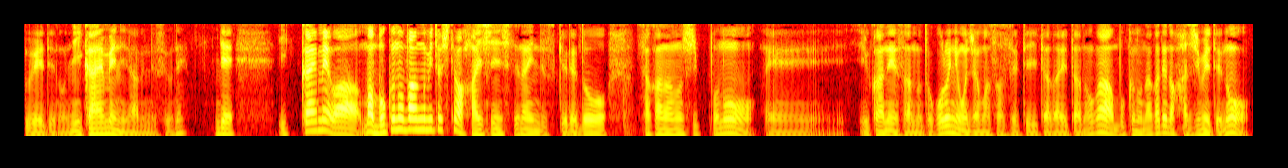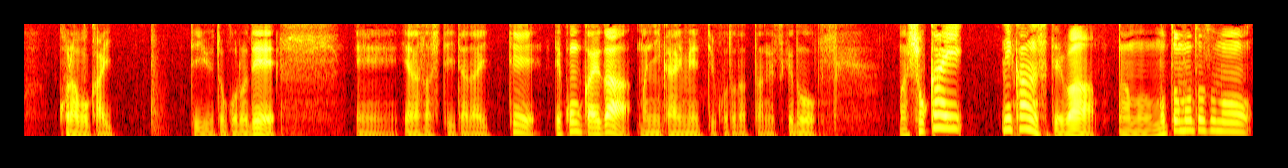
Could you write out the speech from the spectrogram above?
上での2回目になるんですよね。で1回目は、まあ、僕の番組としては配信してないんですけれど「魚のしっぽの」えー、ゆか姉さんのところにお邪魔させていただいたのが僕の中での初めてのコラボ会っていうところで、えー、やらさせていただいてで今回が、ま、2回目っていうことだったんですけど、まあ、初回に関してはもともとその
